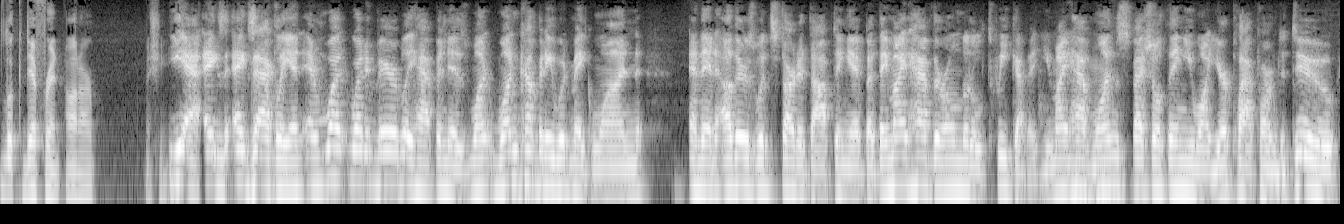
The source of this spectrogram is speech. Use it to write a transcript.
look different on our machine. Yeah, ex- exactly. And and what what invariably happened is one one company would make one and then others would start adopting it, but they might have their own little tweak of it. You might have mm-hmm. one special thing you want your platform to do.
